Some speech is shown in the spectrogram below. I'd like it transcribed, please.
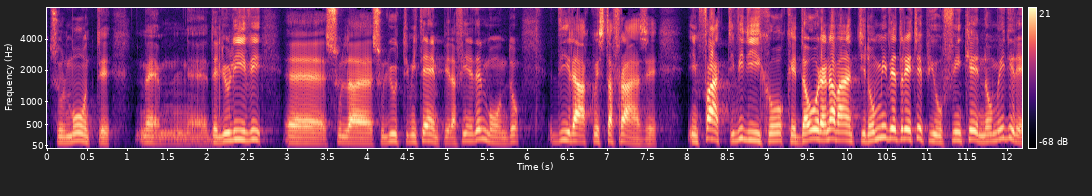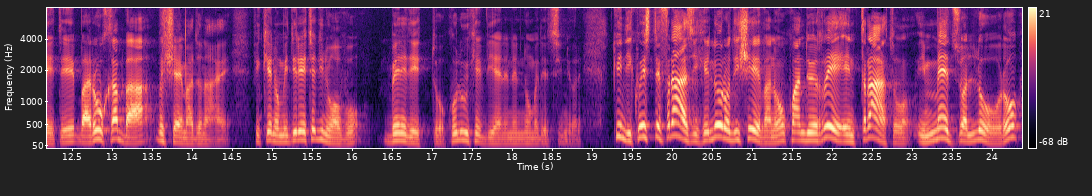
sul monte eh, degli Ulivi, eh, sulla, sugli ultimi tempi e la fine del mondo, dirà questa frase. Infatti vi dico che da ora in avanti non mi vedrete più finché non mi direte Baruch Abba Veshem Adonai, finché non mi direte di nuovo benedetto colui che viene nel nome del Signore. Quindi queste frasi che loro dicevano quando il re è entrato in mezzo a loro,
